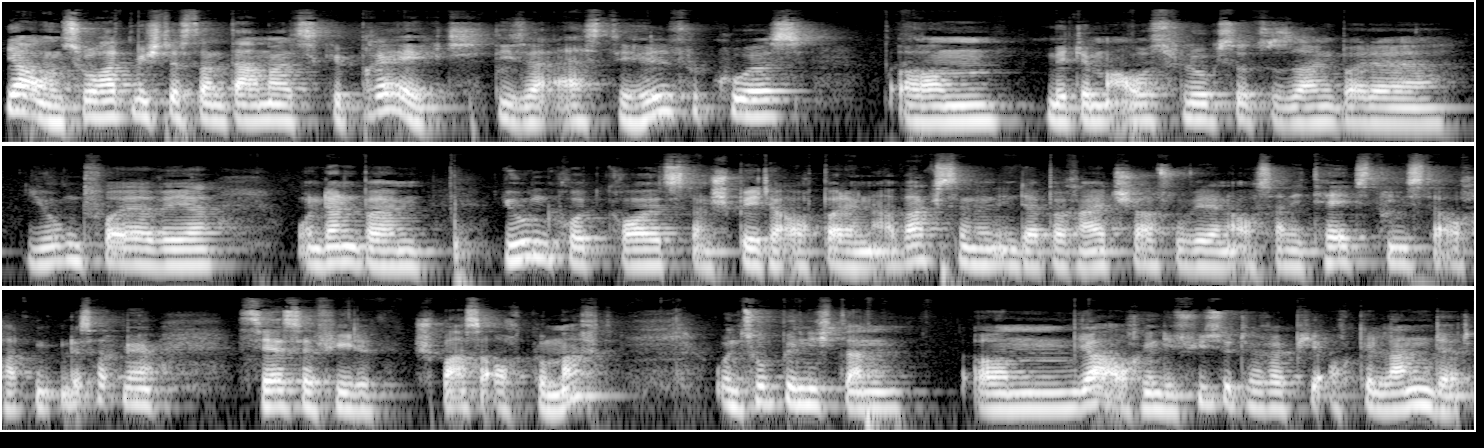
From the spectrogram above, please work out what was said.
Ja, und so hat mich das dann damals geprägt, dieser Erste-Hilfe-Kurs ähm, mit dem Ausflug sozusagen bei der Jugendfeuerwehr und dann beim Jugendrotkreuz, dann später auch bei den Erwachsenen in der Bereitschaft, wo wir dann auch Sanitätsdienste auch hatten. Und das hat mir sehr, sehr viel Spaß auch gemacht. Und so bin ich dann ähm, ja auch in die Physiotherapie auch gelandet.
